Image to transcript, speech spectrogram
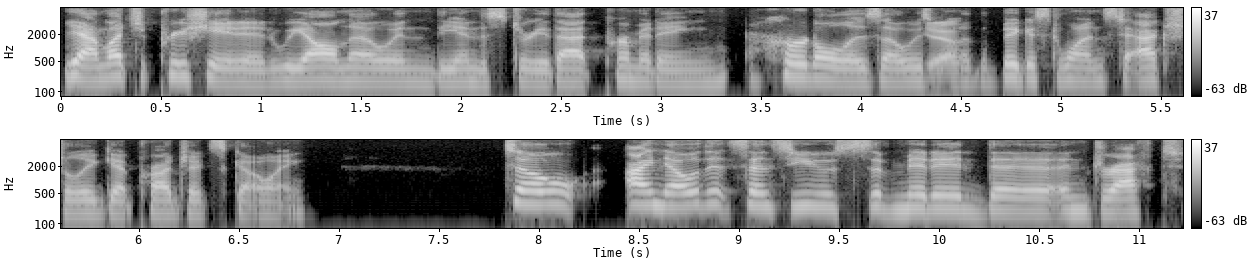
Yeah, much appreciated. We all know in the industry that permitting hurdle is always yeah. one of the biggest ones to actually get projects going. So I know that since you submitted the and draft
